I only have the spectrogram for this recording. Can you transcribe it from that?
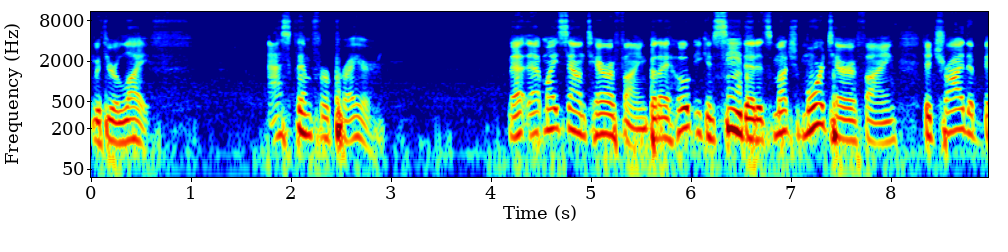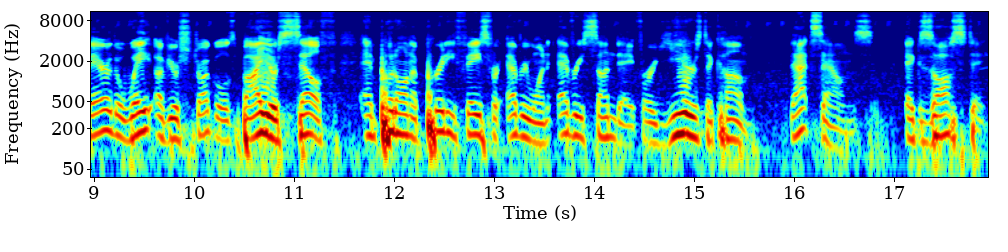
with your life. Ask them for prayer. That, that might sound terrifying, but I hope you can see that it's much more terrifying to try to bear the weight of your struggles by yourself and put on a pretty face for everyone every Sunday for years to come. That sounds exhausting.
